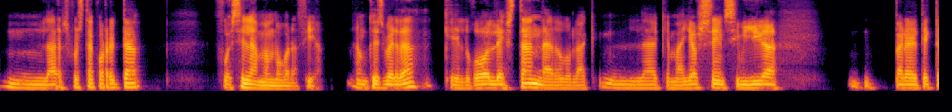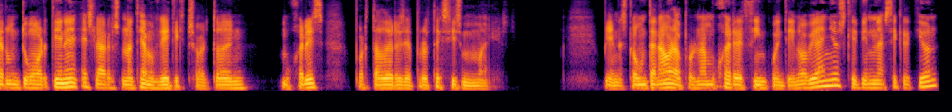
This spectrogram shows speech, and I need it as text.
mm, la respuesta correcta fuese la mamografía. Aunque es verdad que el gol estándar o la, que mayor sensibilidad para detectar un tumor tiene es la resonancia magnética, sobre todo en mujeres portadores de prótesis mamarias. Bien, nos preguntan ahora por una mujer de 59 años que tiene una secreción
